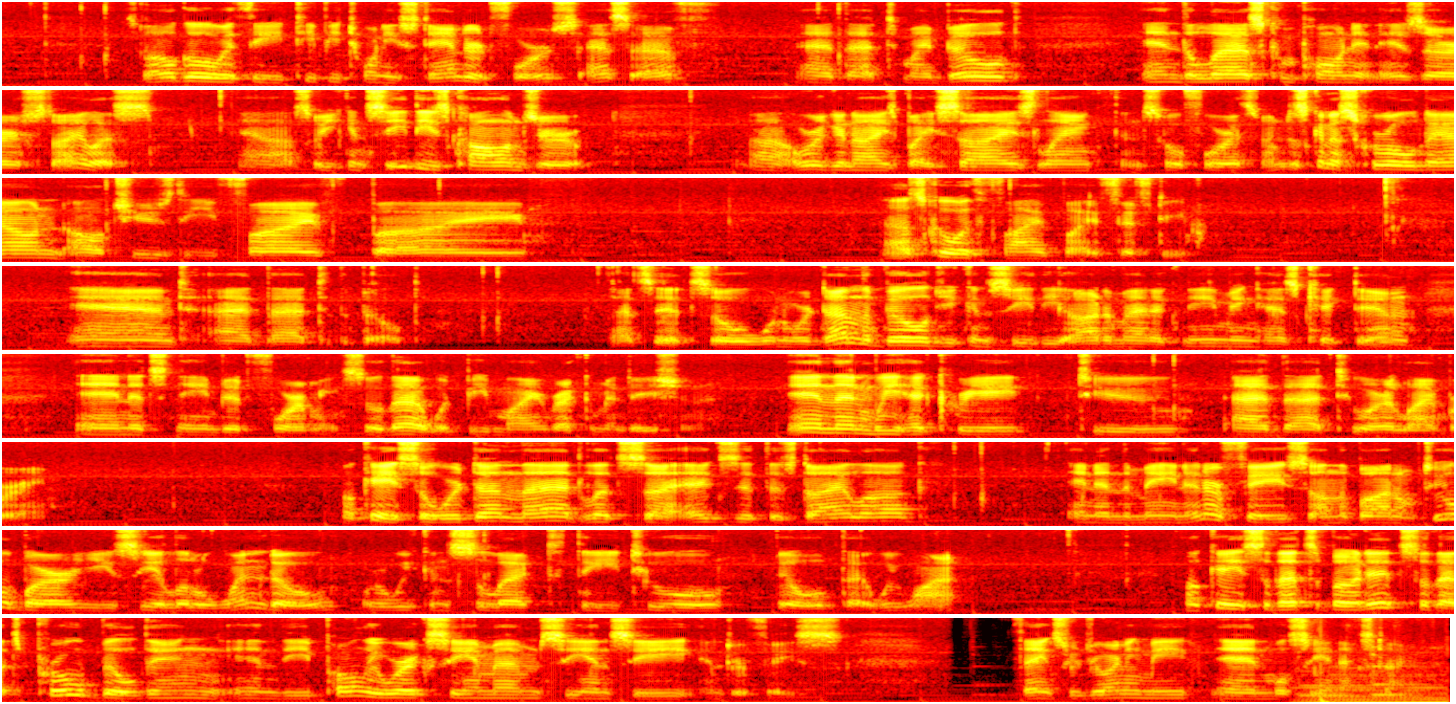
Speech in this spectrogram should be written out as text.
So I'll go with the TP20 standard force, SF, add that to my build. And the last component is our stylus. Uh, so you can see these columns are uh, organized by size, length, and so forth. So I'm just going to scroll down. I'll choose the 5 by, let's go with 5 by 50 and add that to the build. That's it. So when we're done the build, you can see the automatic naming has kicked in and it's named it for me. So that would be my recommendation. And then we hit create to add that to our library. Okay, so we're done that. Let's uh, exit this dialog. And in the main interface on the bottom toolbar, you see a little window where we can select the tool build that we want. Okay, so that's about it. So that's probe building in the Polyworks CMM CNC interface. Thanks for joining me, and we'll see you next time.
